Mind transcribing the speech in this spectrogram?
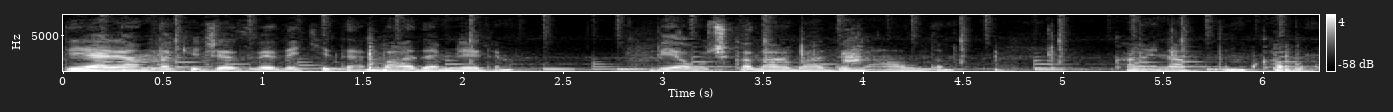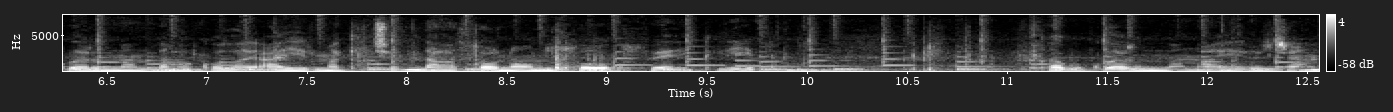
Diğer yandaki cezvedeki de bademlerim. Bir avuç kadar bademi aldım. Kaynattım. Kabuklarından daha kolay ayırmak için. Daha sonra onu soğuk suya ekleyip kabuklarından ayıracağım.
